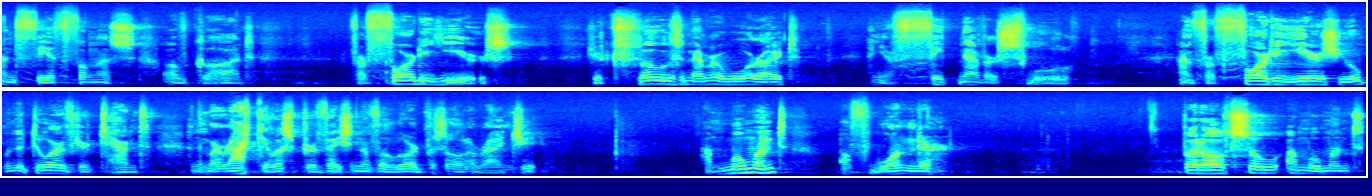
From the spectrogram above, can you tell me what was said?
and faithfulness of God. For 40 years, your clothes never wore out and your feet never swole. And for 40 years, you opened the door of your tent and the miraculous provision of the Lord was all around you. A moment of wonder but also a moment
